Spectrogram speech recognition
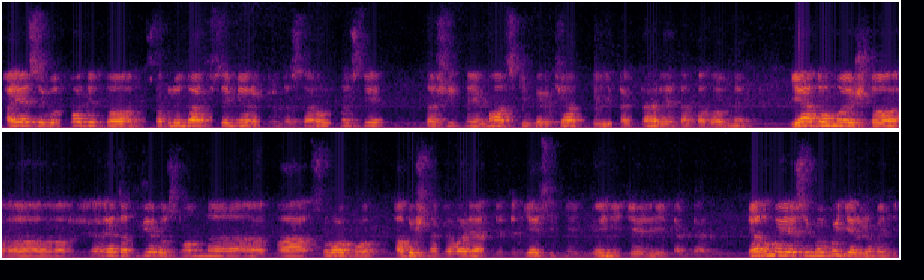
а если выходит, то соблюдать все меры предосторожности, защитные маски, перчатки и так далее и тому подобное. Я думаю, что э, этот вирус, он э, по сроку, обычно говорят, где-то 10 дней, 2 недели и так далее. Я думаю, если мы выдержим эти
